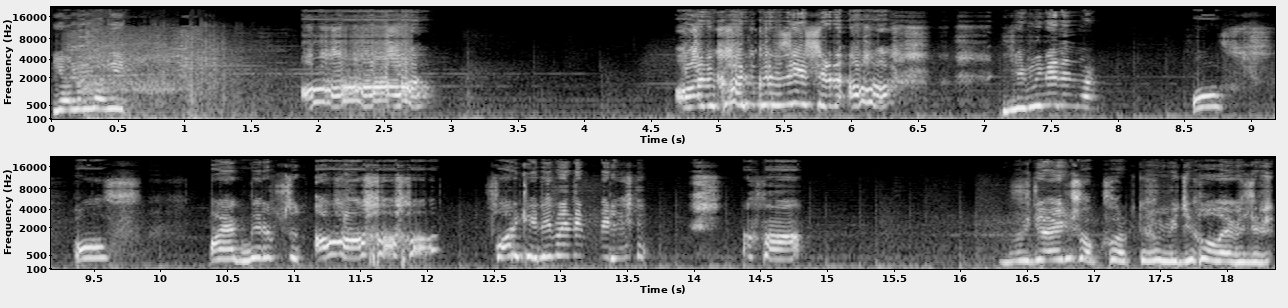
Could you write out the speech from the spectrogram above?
Yanımda değil. Aa! Abi kalp krizi geçirdi. Aha! Yemin ederim. Of of. Ayaklarım tut. Aha! Fark edemedim bile. Aha! Bu video en çok korktuğum video olabilir.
